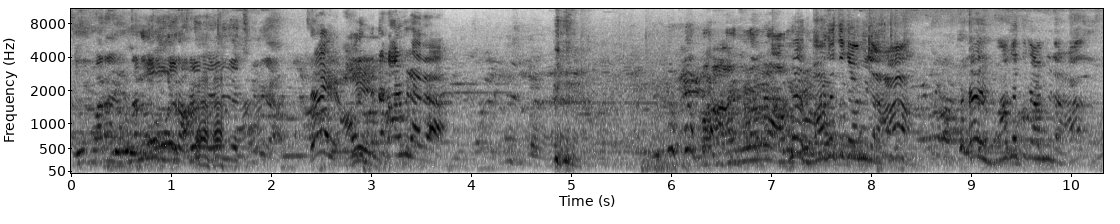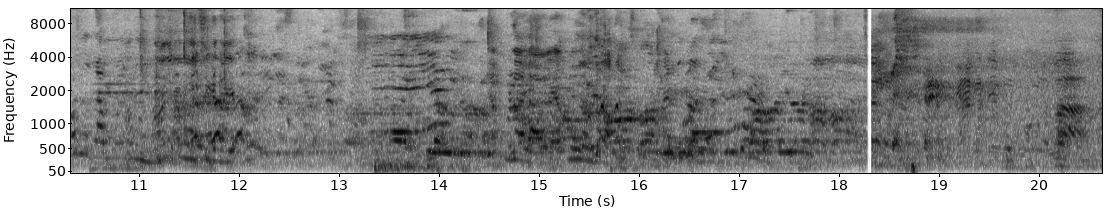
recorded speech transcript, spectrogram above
சூப்பரா இருக்கு பாருங்க மகத்து காமிடா. ஏய் மகத்து காமிடா. மகத்து வச்சுக்கிறா சரியான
